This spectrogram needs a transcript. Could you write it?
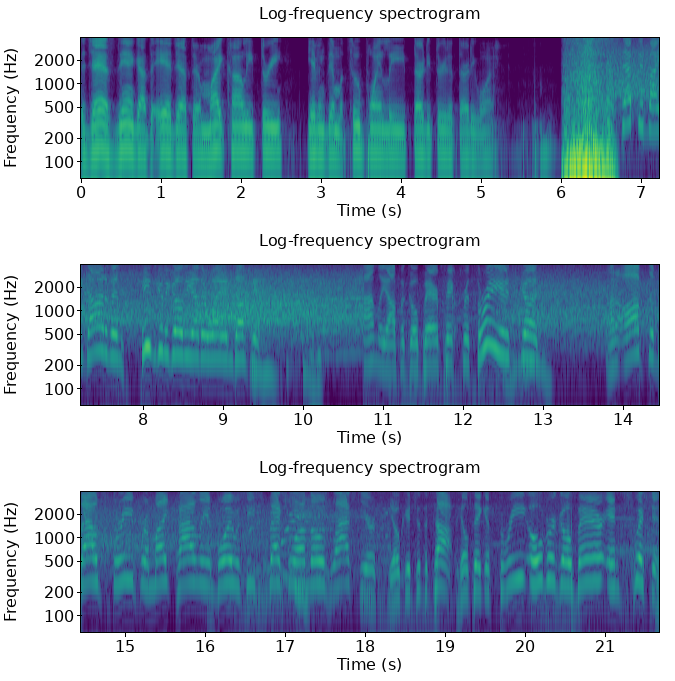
The Jazz then got the edge after Mike Conley three, giving them a two-point lead, 33 to 31. Intercepted by Donovan. He's going to go the other way and dunk it. Conley off a Gobert pick for three, and it's good. An off the bounce three from Mike Conley, and boy, was he special on those last year. Jokic at the top. He'll take a three over Gobert and swish it.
